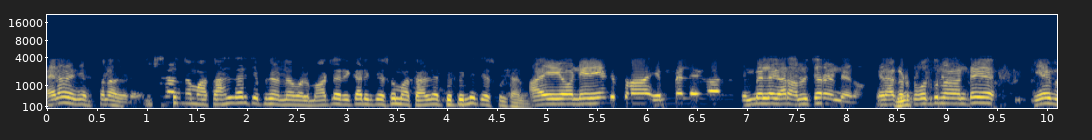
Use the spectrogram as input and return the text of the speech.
అయినా నేను చెప్తున్నా చూడు. మా తహసీల్దార్ చెప్పిన అన్న వాళ్ళు. మాటలో రికార్డింగ్ చేసుకుని మా తహసీల్దార్ చెప్పిందే చేసుకుంటాను. అయ్యో నేనేం చెప్తున్నా? ఎమ్మెల్యే గారు ఎమ్మెల్యే గారు అనుచరండి నేను. నేను అక్కడ తోలుతున్నాను అంటే ఏమి?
